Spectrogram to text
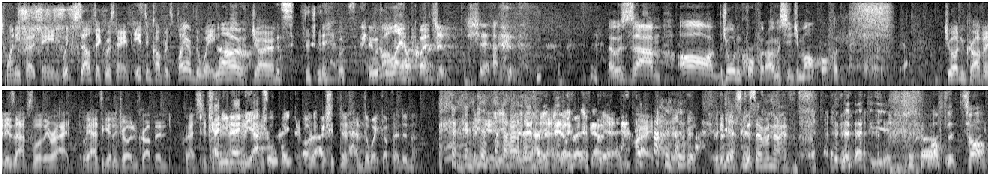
2013, which Celtic was named Eastern Conference Player of the Week? No. Joe. it was, it was a layup question. Shit. It was um oh Jordan Crawford. I almost said Jamal Crawford. Yeah. Jordan Crawford is absolutely right. We had to get a Jordan Crawford question. Can you name the Yeah, actual week? Oh, actually, it had the wake up there, didn't it? It did. It had the date up. Yeah, right. Yes, December 9th. Off the top.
